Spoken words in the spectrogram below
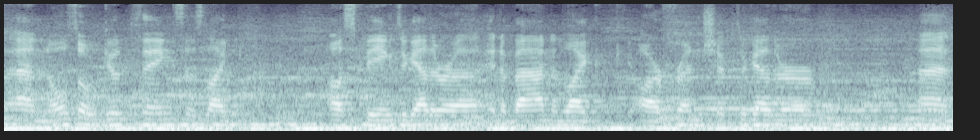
and also good things as like us being together uh, in a band and like our friendship together, and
